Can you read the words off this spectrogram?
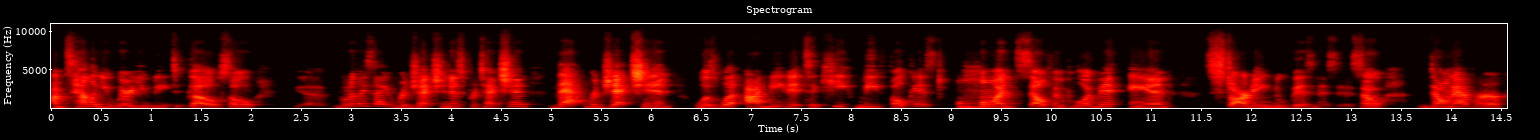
I'm telling you where you need to go. So what do they say? Rejection is protection. That rejection was what I needed to keep me focused on self-employment and starting new businesses. So don't ever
